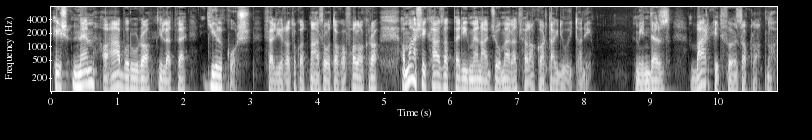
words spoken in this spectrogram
és nem a háborúra, illetve gyilkos feliratokat mázoltak a falakra, a másik házat pedig Menaggio mellett fel akarták gyújtani. Mindez bárkit fölzaklatna.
